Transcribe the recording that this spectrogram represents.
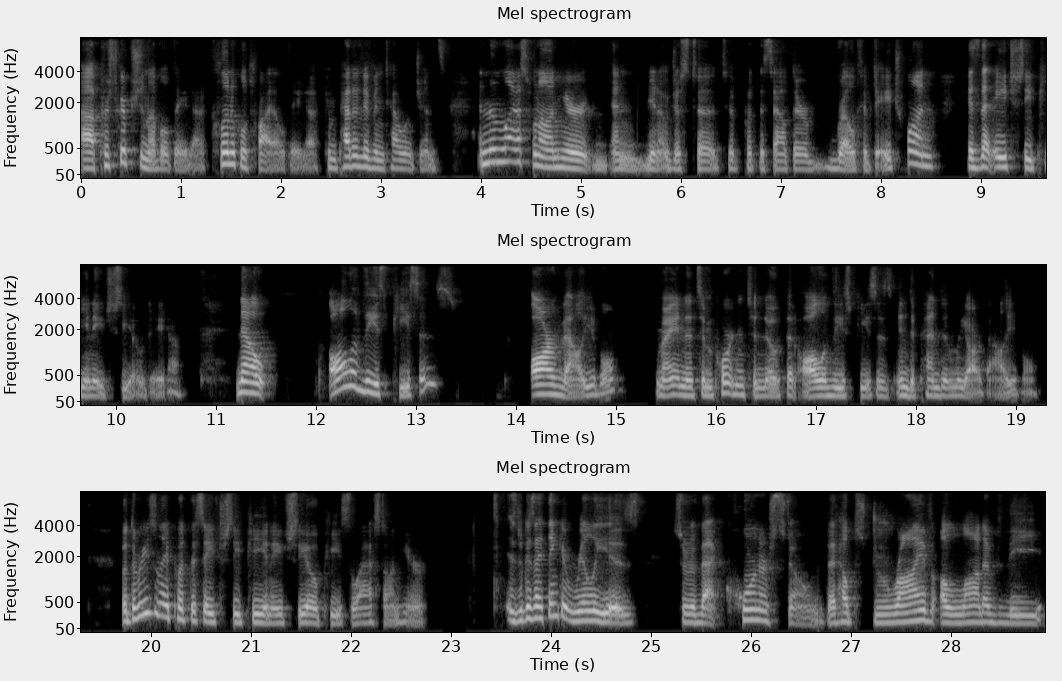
Uh, prescription level data, clinical trial data, competitive intelligence. And then the last one on here, and you know, just to, to put this out there relative to H1, is that HCP and HCO data. Now, all of these pieces are valuable, right? And it's important to note that all of these pieces independently are valuable. But the reason I put this HCP and HCO piece last on here is because I think it really is sort of that cornerstone that helps drive a lot of the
